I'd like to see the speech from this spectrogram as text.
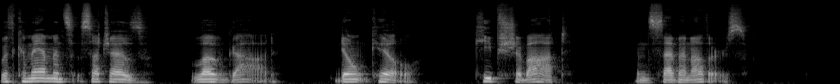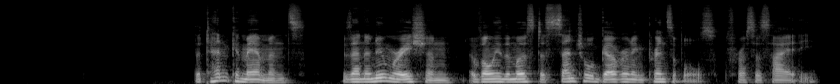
with commandments such as love God, don't kill, keep Shabbat, and seven others. The Ten Commandments is an enumeration of only the most essential governing principles for a society,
